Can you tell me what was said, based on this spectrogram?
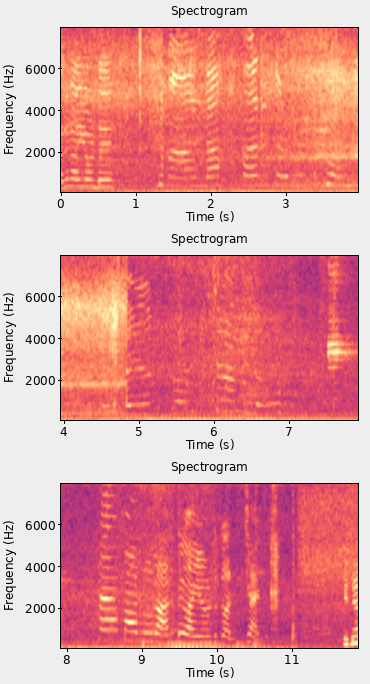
ഒരു കൈ കൊണ്ട് പിന്നെ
